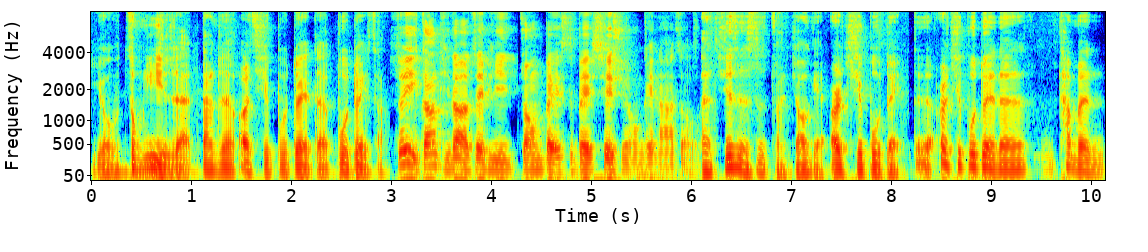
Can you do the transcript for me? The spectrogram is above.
由中义人担任二七部队的部队长。所以刚提到的这批装备是被谢雪红给拿走了，呃，其实是转交给二七部队。这个二七部队呢，他们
